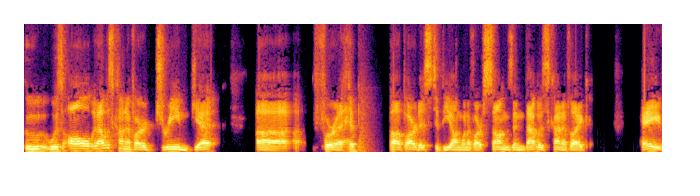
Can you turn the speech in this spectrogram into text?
who was all that was kind of our dream get uh, for a hip hop artist to be on one of our songs, and that was kind of like, hey,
